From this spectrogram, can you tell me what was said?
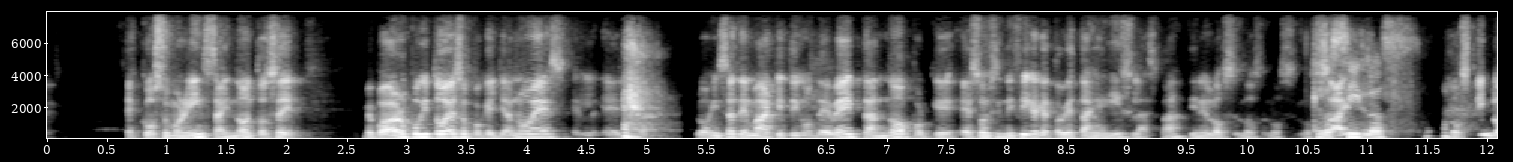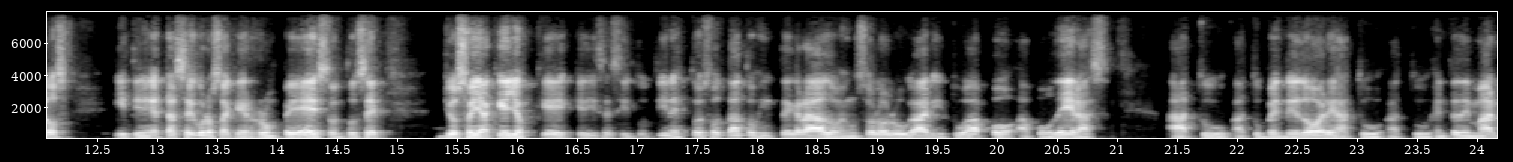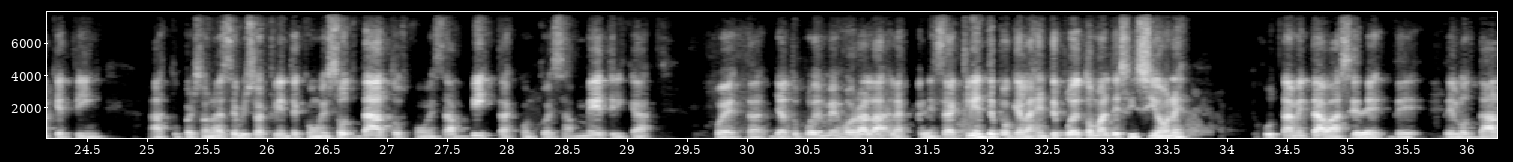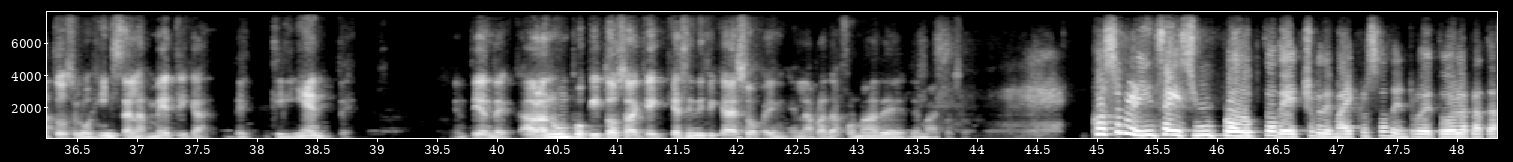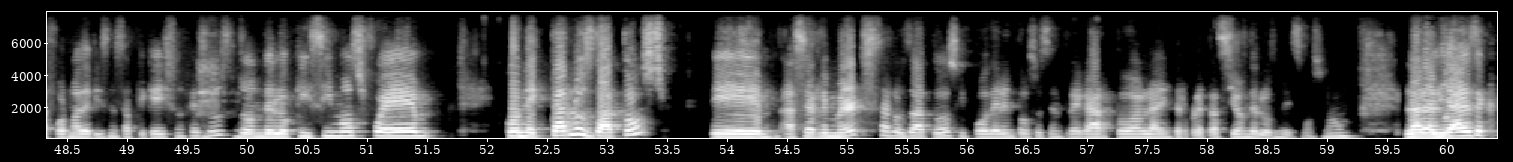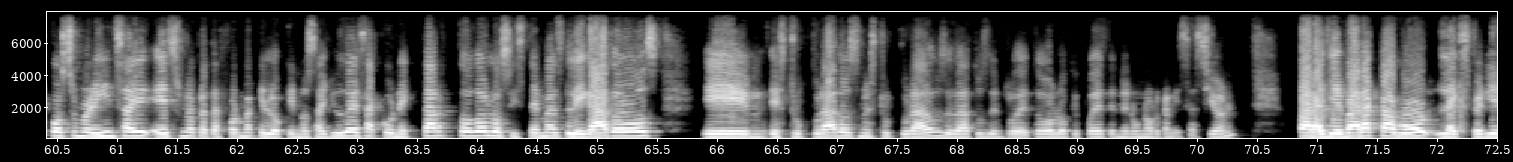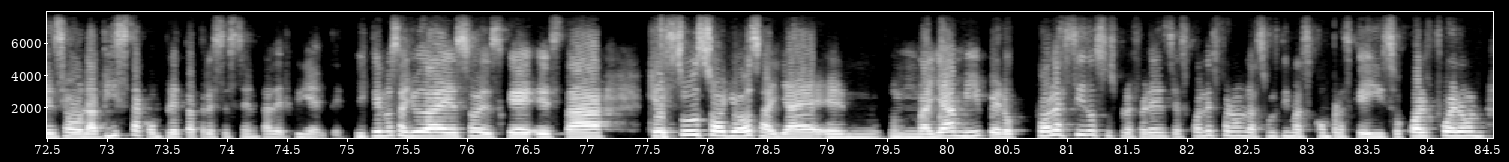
es Consumer Insight, ¿no? Entonces, me puedo hablar un poquito de eso porque ya no es los insights de marketing o de ventas, ¿no? Porque eso significa que todavía están en islas, ¿va? Tienen los, los, los, los, hilos. Los hilos y tienen que estar seguros a que rompe eso. Entonces, yo soy aquellos que, que dicen, si tú tienes todos esos datos integrados en un solo lugar y tú apoderas a, tu, a tus vendedores, a tu, a tu gente de marketing, a tu persona de servicio al cliente con esos datos, con esas vistas, con todas esas métricas, ya tú puedes mejorar la, la experiencia del cliente porque la gente puede tomar decisiones justamente a base de, de, de los datos, los insights, las métricas del cliente. ¿Entiendes? Háblanos un poquito, o sea, ¿qué, qué significa eso en, en la plataforma de, de, Microsoft? Customer Insight es un producto, de hecho, de Microsoft dentro de toda la plataforma de Business Application, Jesús, donde lo que hicimos fue conectar los datos eh, hacerle merge a los datos y poder entonces entregar toda la interpretación de los mismos. La realidad es de que Customer Insight es una plataforma que lo que nos ayuda es a conectar todos los sistemas legados, eh, estructurados, no estructurados de datos dentro de todo lo que puede tener una organización para llevar a cabo la experiencia o la vista completa 360 del cliente. ¿Y qué nos ayuda a eso? Es que está Jesús Hoyos allá en Miami, pero ¿cuáles han sido sus preferencias? ¿Cuáles fueron las últimas compras que hizo? ¿Cuáles fueron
